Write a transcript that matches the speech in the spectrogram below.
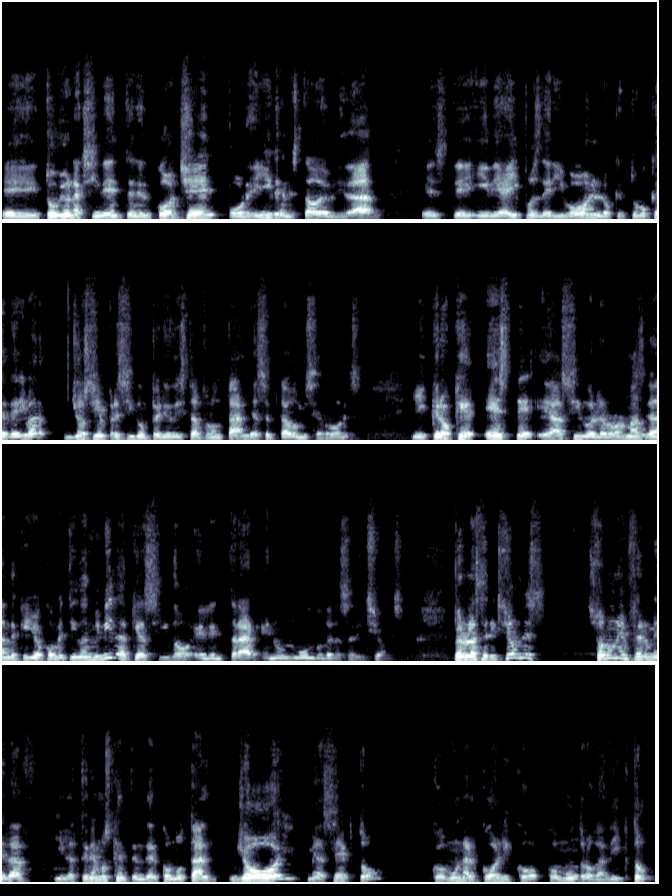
Eh, tuve un accidente en el coche por ir en estado de ebriedad, este, y de ahí pues derivó en lo que tuvo que derivar. Yo siempre he sido un periodista frontal, he aceptado mis errores, y creo que este ha sido el error más grande que yo he cometido en mi vida, que ha sido el entrar en un mundo de las adicciones. Pero las adicciones son una enfermedad y la tenemos que entender como tal. Yo hoy me acepto como un alcohólico, como un drogadicto,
